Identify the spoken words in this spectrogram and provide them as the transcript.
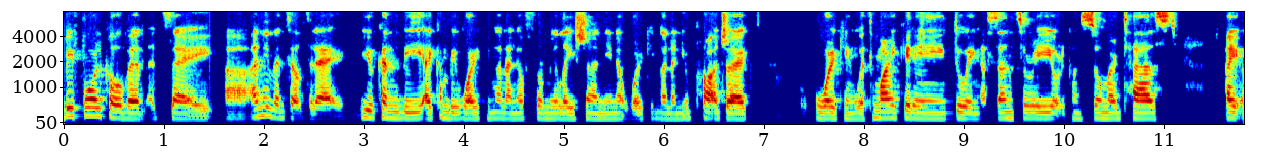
before COVID, let's say, uh, and even till today, you can be I can be working on a new formulation, you know, working on a new project, working with marketing, doing a sensory or consumer test. I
